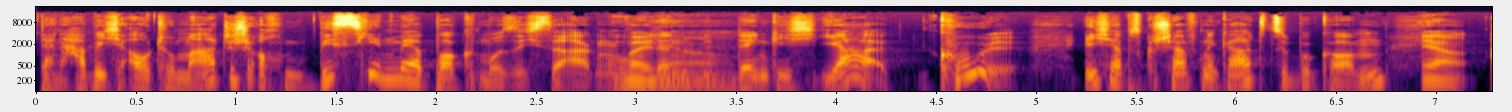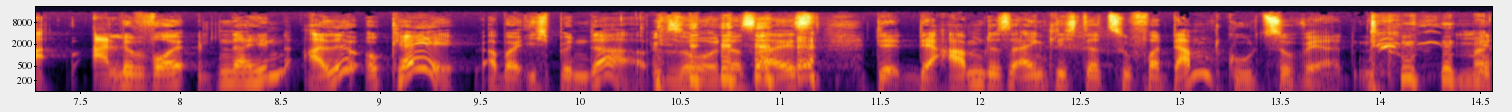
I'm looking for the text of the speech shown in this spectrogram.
dann habe ich automatisch auch ein bisschen mehr Bock, muss ich sagen. Oh, weil dann ja. denke ich, ja, cool, ich habe es geschafft, eine Karte zu bekommen. Ja. Alle wollten dahin, alle, okay, aber ich bin da. So, das heißt, der, der Abend ist eigentlich dazu verdammt gut zu werden. Man,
